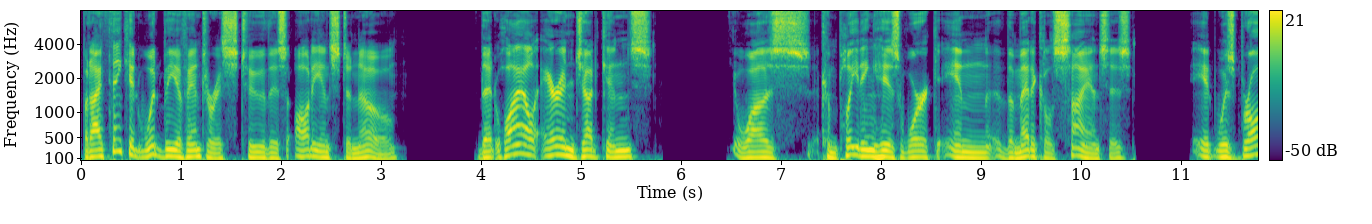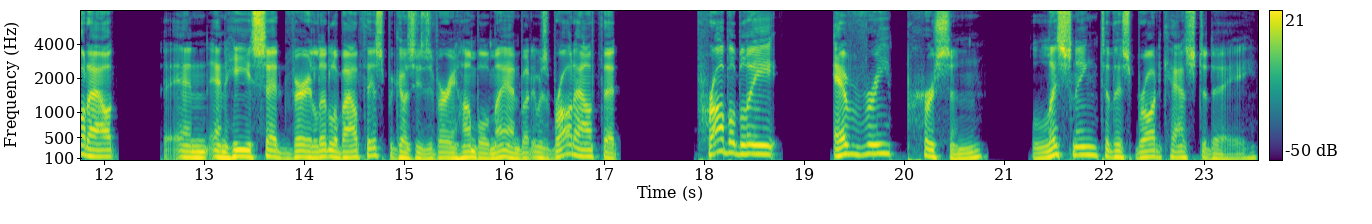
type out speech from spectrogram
But I think it would be of interest to this audience to know that while Aaron Judkins was completing his work in the medical sciences, it was brought out and and he said very little about this because he's a very humble man, but it was brought out that probably every person listening to this broadcast today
